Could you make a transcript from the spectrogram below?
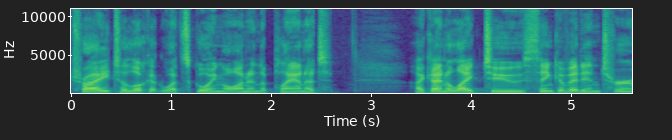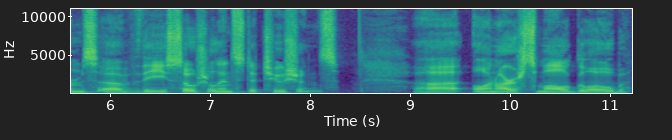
try to look at what's going on in the planet, I kind of like to think of it in terms of the social institutions uh, on our small globe.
